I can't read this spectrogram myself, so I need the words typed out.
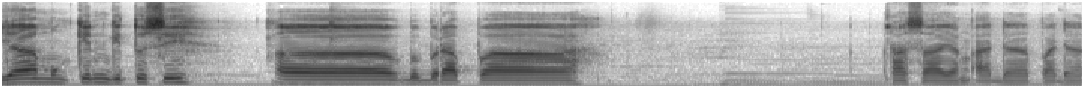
ya mungkin gitu sih uh, beberapa rasa yang ada pada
